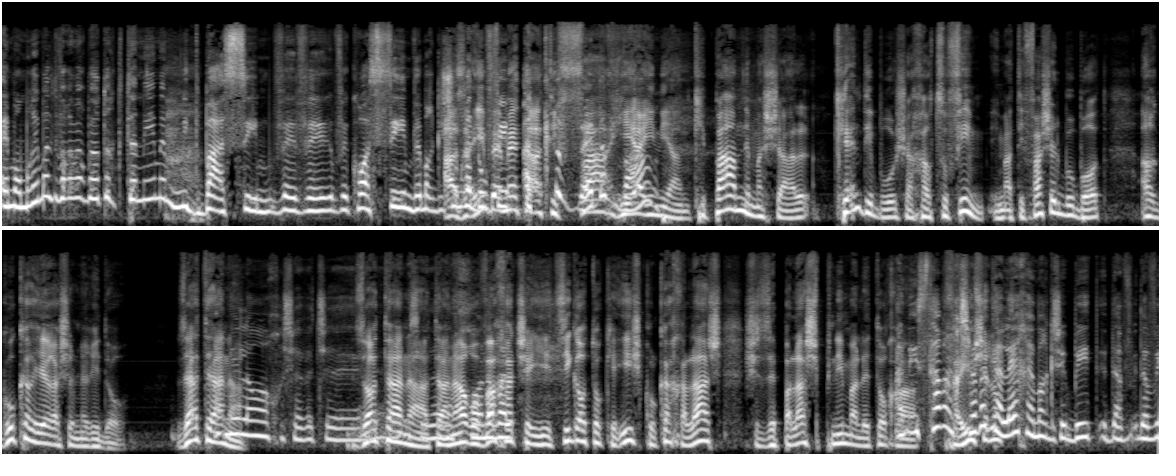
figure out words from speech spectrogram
הם אומרים על דברים הרבה יותר קטנים, הם מתבאסים ו- ו- וכועסים ומרגישים אז האם רדופים. באמת עד כזה העטיפה היא? העניין? כי פעם, למשל, כן דיברו שהחרצופים עם עטיפה של בובות הרגו קריירה של מרידור. זה הטענה. אני לא חושבת ש... זו הטענה, הטענה נכון, הרווחת אבל שהיא הציגה אותו כאיש כל כך חלש, שזה פלש פנימה לתוך אני סתם, אני החיים חושבת שלו. עליך, הם מרגישים, ביט, דוד, דוד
